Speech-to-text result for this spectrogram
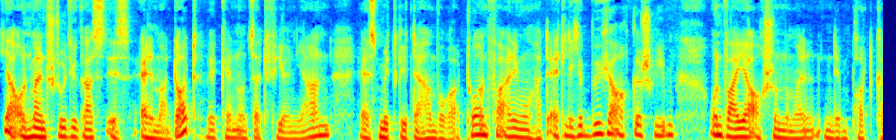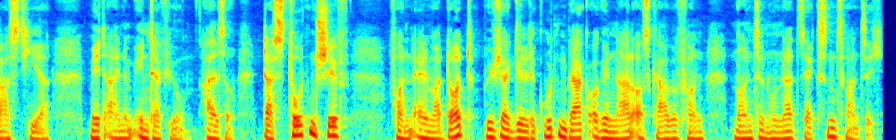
Ja, und mein Studiogast ist Elmar Dott. Wir kennen uns seit vielen Jahren. Er ist Mitglied der Hamburger Autorenvereinigung, hat etliche Bücher auch geschrieben und war ja auch schon mal in dem Podcast hier mit einem Interview. Also, das Totenschiff von Elmar Dott, Büchergilde Gutenberg, Originalausgabe von 1926.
